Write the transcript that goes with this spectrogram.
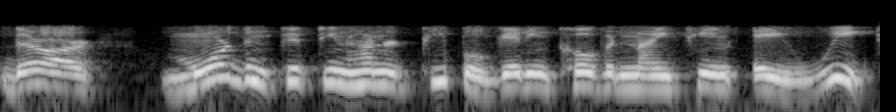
there are more than 1,500 people getting COVID 19 a week.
